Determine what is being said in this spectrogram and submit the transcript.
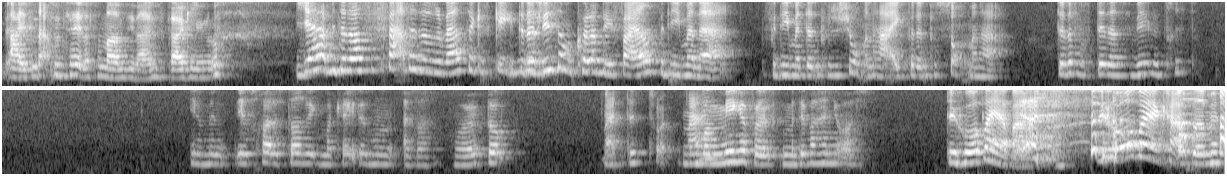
være Ej, sammen. du, du taler så meget om din egen skræk lige nu. Ja, men det er da også forfærdeligt, det er det værste, der kan ske. Det er da ligesom kun at blive fejret, fordi man er fordi man den position, man har, ikke for den person, man har. Det er da, det er da altså virkelig trist. Jamen, jeg tror da stadigvæk, Margrethe, hun, altså, hun var jo ikke dum. Nej, det tror jeg. Hun var Nej. mega forelsket, men det var han jo også. Det håber jeg bare. Ja. Det håber jeg kraftedeme med.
